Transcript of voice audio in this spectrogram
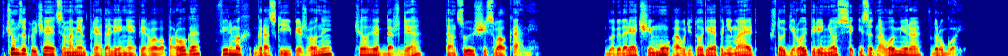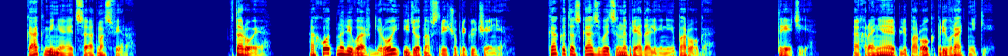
В чем заключается момент преодоления первого порога в фильмах «Городские пижоны», «Человек дождя», «Танцующий с волками»? Благодаря чему аудитория понимает, что герой перенесся из одного мира в другой. Как меняется атмосфера? Второе. Охотно ли ваш герой идет навстречу приключениям? Как это сказывается на преодолении порога? Третье. Охраняют ли порог привратники?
